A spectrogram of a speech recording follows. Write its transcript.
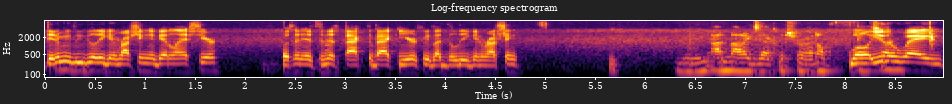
Didn't we lead the league in rushing again last year? Wasn't it? It's in this back-to-back years we led the league in rushing. Mm, I'm not exactly sure. I don't. Well, either so. way,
